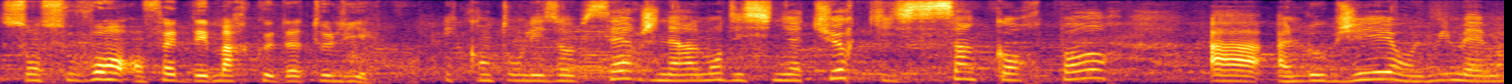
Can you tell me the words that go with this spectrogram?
sont souvent en fait des marques d'atelier. Et quand on les observe, généralement des signatures qui s'incorporent à, l'objet en lui-même.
